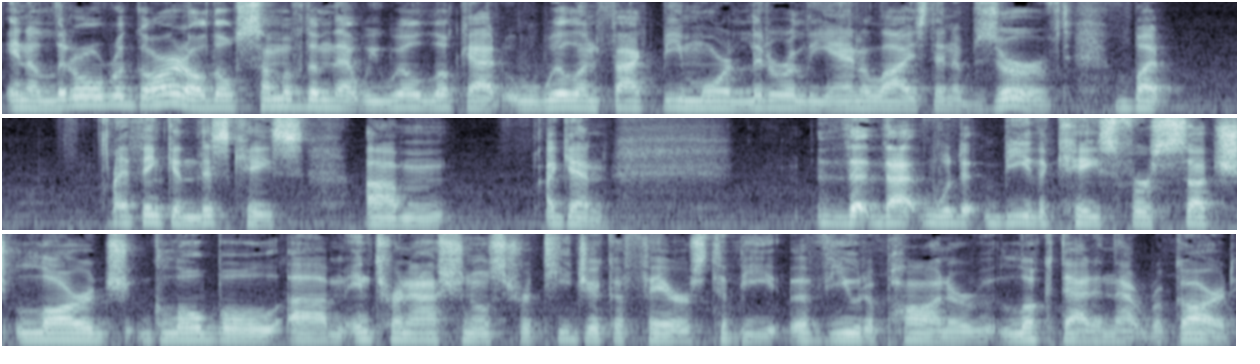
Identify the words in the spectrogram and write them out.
in a literal regard, although some of them that we will look at will, in fact, be more literally analyzed and observed. But I think in this case, um, again, that that would be the case for such large global um, international strategic affairs to be viewed upon or looked at in that regard.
